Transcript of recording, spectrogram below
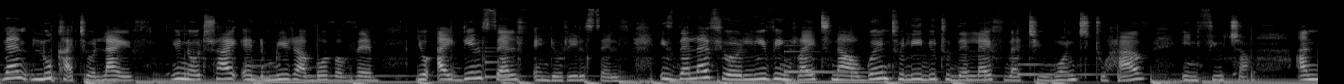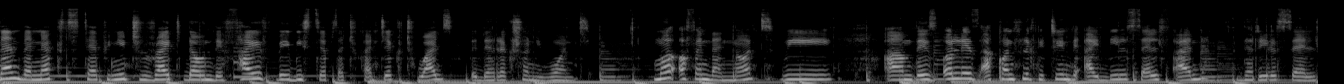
then look at your life. You know, try and mirror both of them your ideal self and your real self. Is the life you're living right now going to lead you to the life that you want to have in future? And then the next step, you need to write down the five baby steps that you can take towards the direction you want. More often than not, we um, there's always a conflict between the ideal self and the real self.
